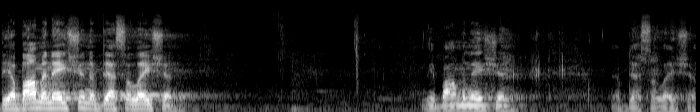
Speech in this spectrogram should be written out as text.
The abomination of desolation. The abomination of desolation.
